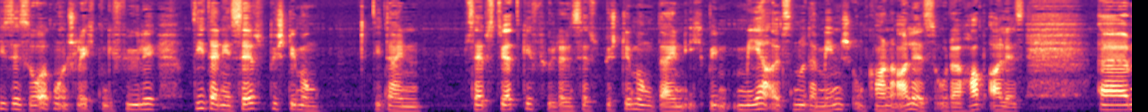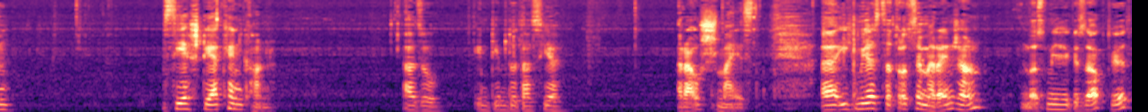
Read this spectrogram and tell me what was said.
diese Sorgen und schlechten Gefühle, die deine Selbstbestimmung, die dein Selbstwertgefühl, deine Selbstbestimmung, dein Ich bin mehr als nur der Mensch und kann alles oder hab alles, ähm, sehr stärken kann. Also indem du das hier rausschmeißt. Äh, ich will jetzt da trotzdem mal reinschauen, was mir hier gesagt wird.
